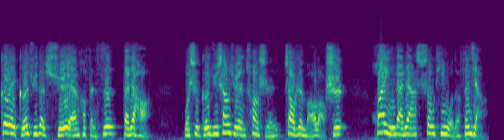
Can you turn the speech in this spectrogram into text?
各位格局的学员和粉丝，大家好，我是格局商学院创始人赵振宝老师，欢迎大家收听我的分享。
